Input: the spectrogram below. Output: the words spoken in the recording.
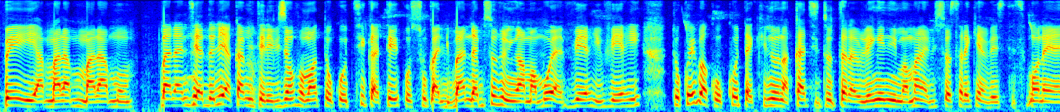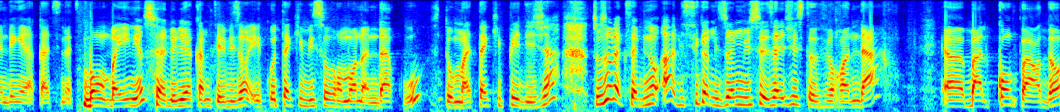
mpe ya malamu malamu balandi ya doli ya kami télévision vraiment tokotika te kosuka libanda. Biso tolingaka mamo ya veri veri tokoyeba kokota kino na kati totala lolenge nini mama na biso asalaki investissement na ye ya ndenge ya kati na bon baye nyonso ya doli ya kami télévision ekotaki biso vraiment na ndako tomataki mpe déjà tozolakisa bino ah bisika mizwami biso eza juste veranda. Euh, balcon pardon.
